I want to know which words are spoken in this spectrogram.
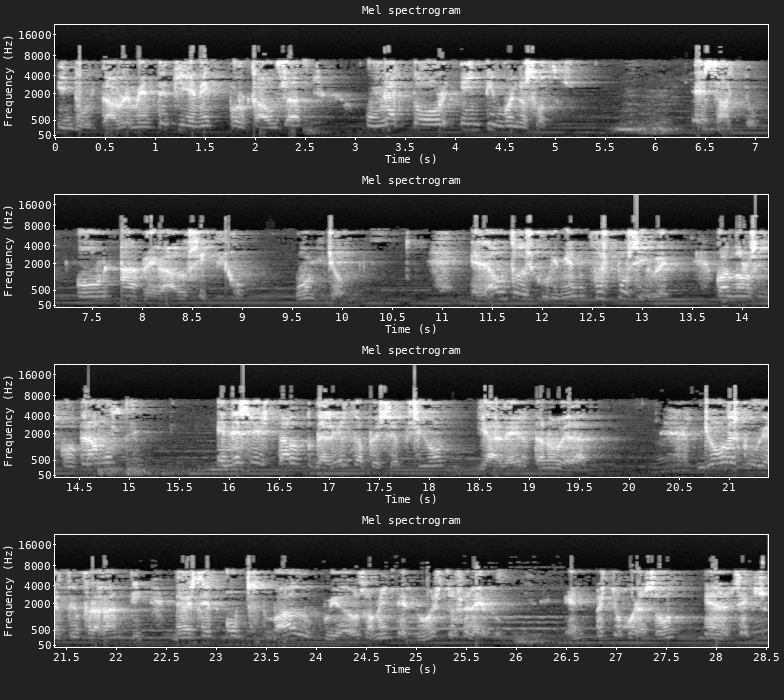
indudablemente tiene por causa un actor íntimo en nosotros. Exacto, un agregado psíquico, un yo. El autodescubrimiento es posible cuando nos encontramos en ese estado de alerta percepción y alerta novedad. Yo descubierto infraganti debe ser observado cuidadosamente en nuestro cerebro, en nuestro corazón y en el sexo.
